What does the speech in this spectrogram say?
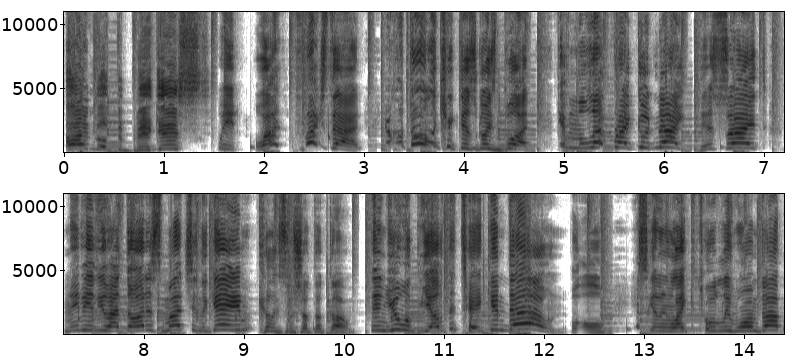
I'm not the biggest. Wait, what? Flex that! You could totally kick this guy's butt! Give him the left, right, good night! This right? Maybe if you had the hardest match in the game, KillingSmashUp.com, then you would be able to take him down! Uh-oh, he's getting like totally warmed up.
